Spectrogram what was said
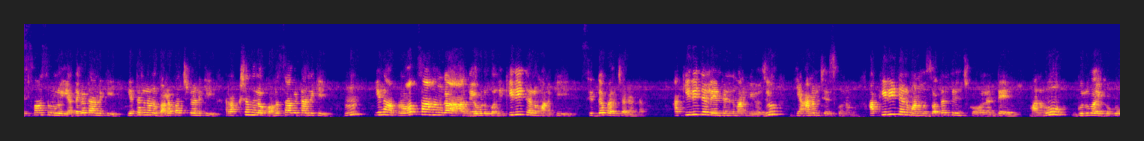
విశ్వాసములు ఎదగటానికి ఇతరులను బలపరచడానికి రక్షణలో కొనసాగటానికి ఇలా ప్రోత్సాహంగా దేవుడు కొన్ని కిరీటాలు మనకి సిద్ధపరిచాడంట. ఆ కిరీటాలు ఏంటనేది మనం ఈరోజు ధ్యానం చేసుకున్నాము. ఆ కిరీటాలు మనము స్వతంత్రించుకోవాలంటే మనము గురువైపుకు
